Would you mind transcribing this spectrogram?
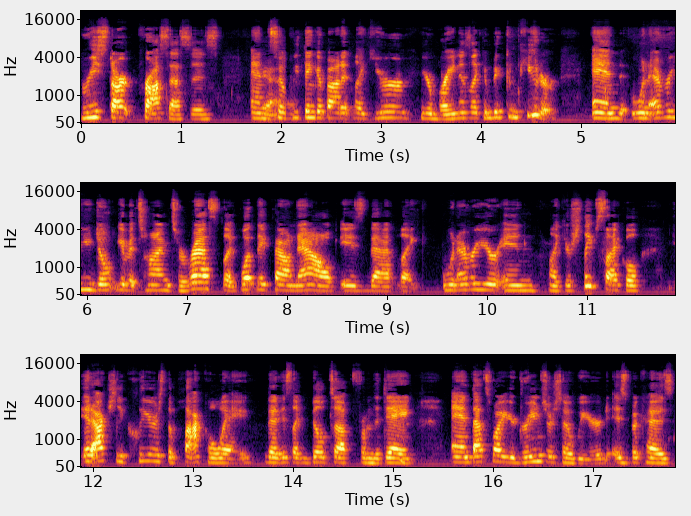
restart processes. And yeah. so we think about it like your your brain is like a big computer. And whenever you don't give it time to rest like what they found now is that like whenever you're in like your sleep cycle it actually clears the plaque away that is like built up from the day. And that's why your dreams are so weird is because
